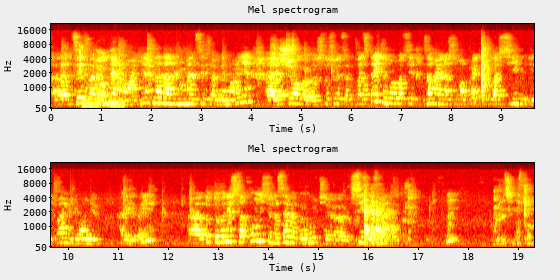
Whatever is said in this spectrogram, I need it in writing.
Е, Цифр немає. На даний момент цифр немає. Е, Що е, стосується в 23-му році, загальна сума проекту була 7,2 мільйонів гривень. Е, Тобто вони повністю на себе беруть е, всі витрати. Організаційна установа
